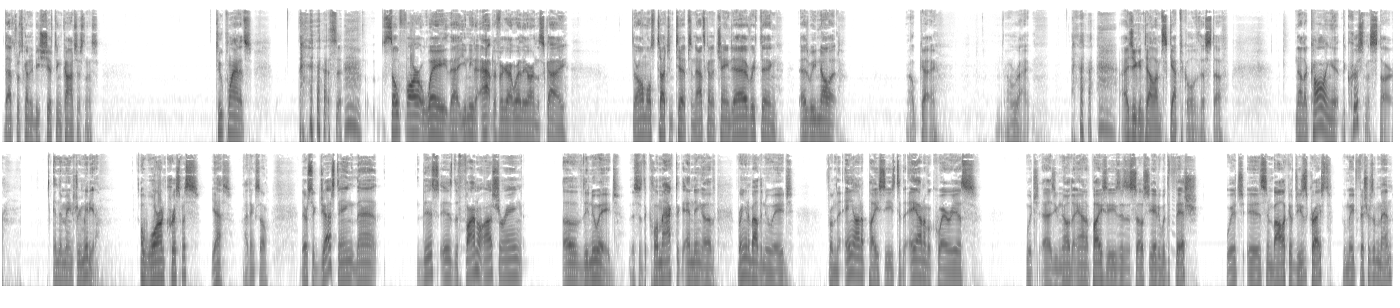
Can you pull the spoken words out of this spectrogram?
That's what's going to be shifting consciousness. Two planets so, so far away that you need an app to figure out where they are in the sky they're almost touching tips, and that's going to change everything as we know it. Okay. All right. as you can tell, I'm skeptical of this stuff. Now, they're calling it the Christmas star in the mainstream media. A war on Christmas? Yes, I think so. They're suggesting that this is the final ushering of the new age. This is the climactic ending of bringing about the new age from the Aeon of Pisces to the Aeon of Aquarius, which, as you know, the Aeon of Pisces is associated with the fish, which is symbolic of Jesus Christ, who made fishers of men.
